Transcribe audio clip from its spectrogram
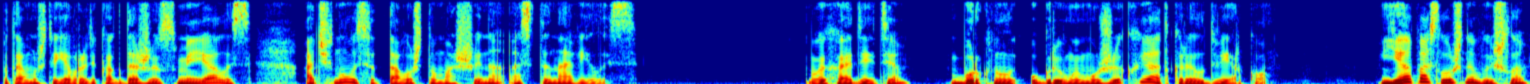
потому что я вроде как даже смеялась, очнулась от того, что машина остановилась. «Выходите», буркнул угрюмый мужик и открыл дверку. Я послушно вышла.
